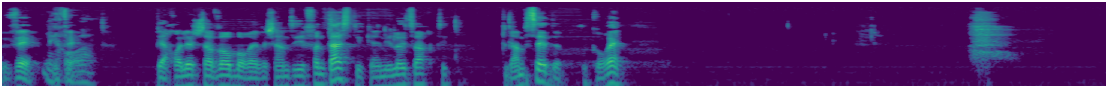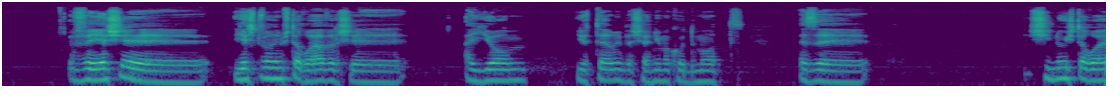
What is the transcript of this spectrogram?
ו... ו... לכאורה. ויכול להיות שתעבור בורא ושם זה יהיה פנטסטי, כי אני לא הצלחתי. גם בסדר, זה קורה. ויש אה, יש דברים שאתה רואה אבל שהיום יותר מבשנים הקודמות איזה שינוי שאתה רואה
